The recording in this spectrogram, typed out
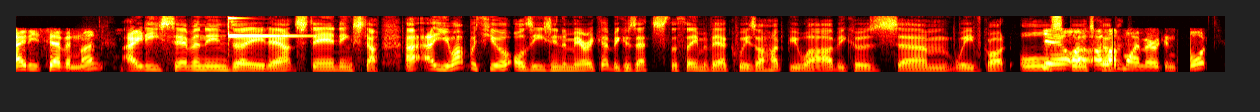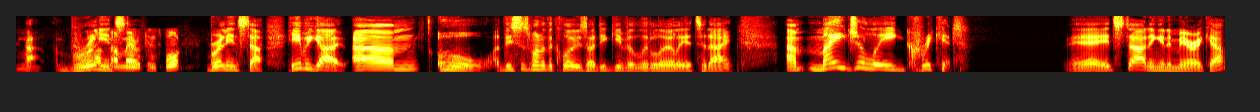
87, mate. 87 indeed. Outstanding stuff. Uh, are you up with your Aussies in America? Because that's the theme of our quiz. I hope you are because um, we've got all yeah, I, sports I covered. love my American sport. Uh, brilliant I love stuff. my American sport. Brilliant stuff. Here we go. Um, oh, this is one of the clues I did give a little earlier today. Um, Major League Cricket. Yeah, it's starting in America.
